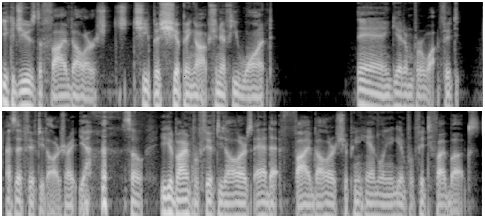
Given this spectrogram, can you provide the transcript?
you could use the five dollars sh- cheapest shipping option if you want, and get them for what fifty. I said fifty dollars, right? Yeah. so you could buy them for fifty dollars. Add that five dollars shipping handling again for fifty five bucks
